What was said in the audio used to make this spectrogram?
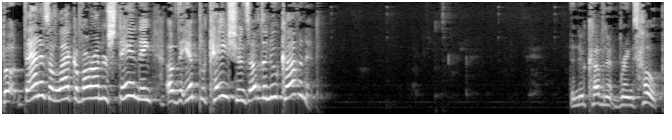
But that is a lack of our understanding of the implications of the new covenant. The new covenant brings hope,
